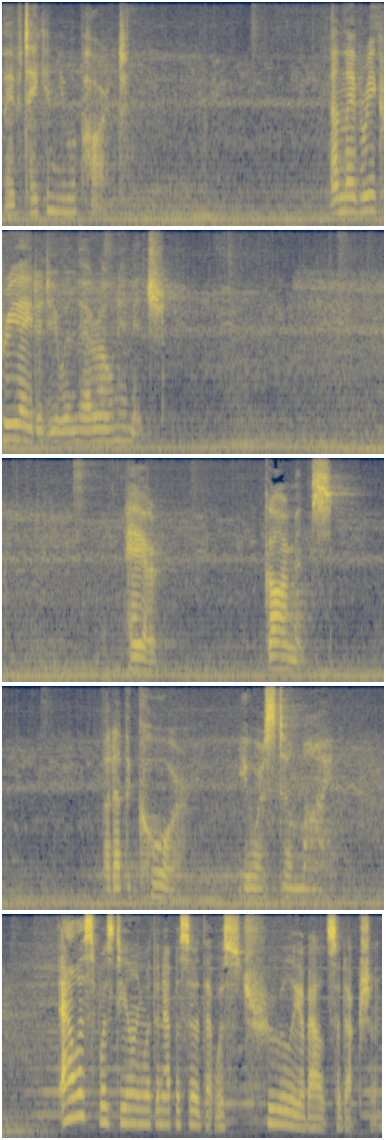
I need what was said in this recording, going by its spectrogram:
They've taken you apart. And they've recreated you in their own image. Hair, garments. But at the core, you are still mine. Alice was dealing with an episode that was truly about seduction.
